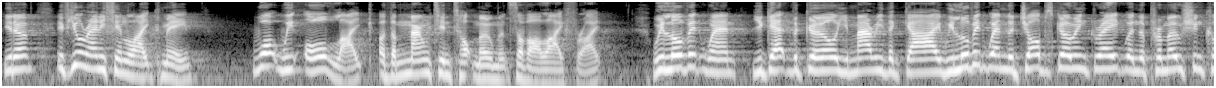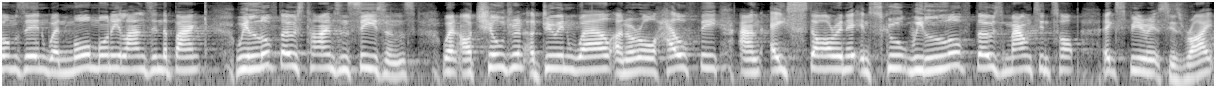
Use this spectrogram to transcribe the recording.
You know, if you're anything like me, what we all like are the mountaintop moments of our life, right? We love it when you get the girl, you marry the guy. We love it when the job's going great, when the promotion comes in, when more money lands in the bank. We love those times and seasons when our children are doing well and are all healthy and a star in it in school. We love those mountaintop experiences, right?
